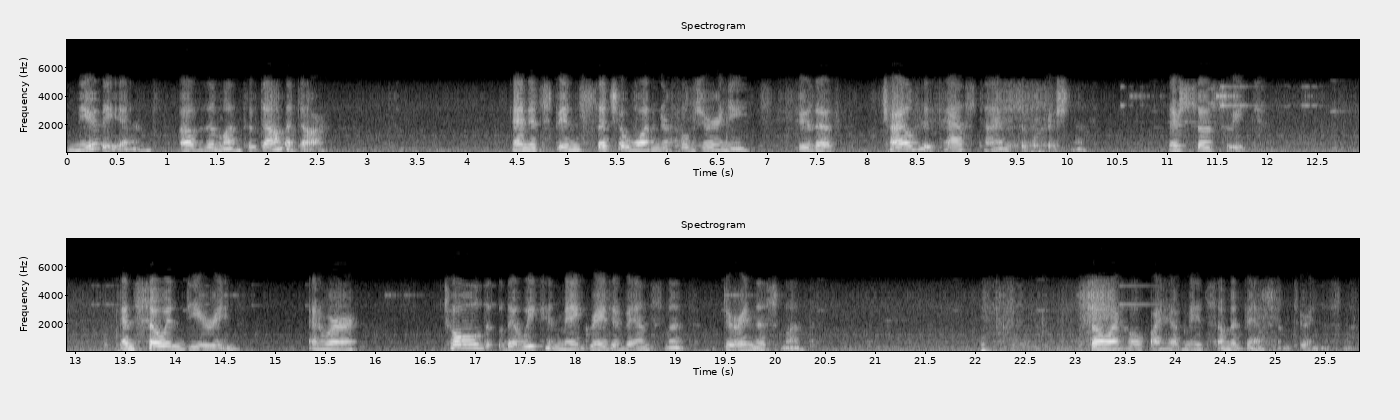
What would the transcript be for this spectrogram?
near the end, of the month of Damodar. And it's been such a wonderful journey through the childhood pastimes of Krishna. They're so sweet and so endearing. And we're told that we can make great advancement during this month. So I hope I have made some advancement during this month.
